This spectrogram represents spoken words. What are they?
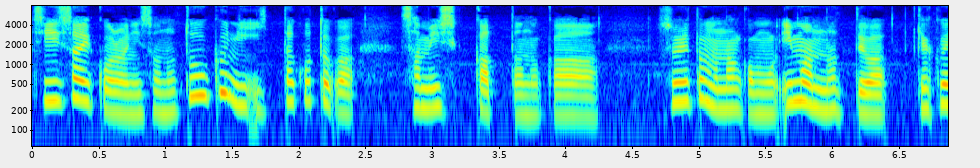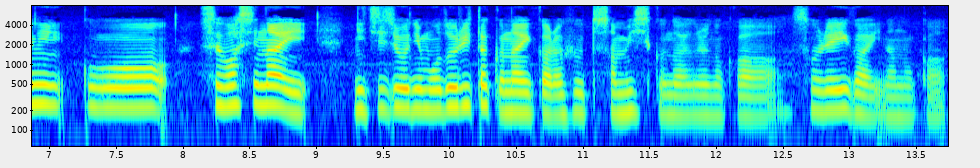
小さい頃にその遠くに行ったことが寂しかったのかそれともなんかもう今になっては逆にこう世話しない日常に戻りたくないからふっと寂しくなるのかそれ以外なのか。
